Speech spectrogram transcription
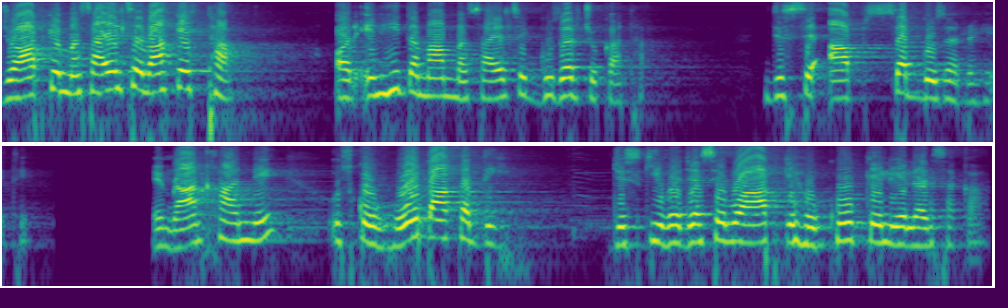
जो आपके मसाइल से वाकिफ था और इन्हीं तमाम मसाइल से गुजर चुका था, जिससे आप सब गुजर रहे थे। इमरान खान ने उसको वो ताकत दी, जिसकी वजह से वो आपके हुकूक के लिए लड़ सका।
